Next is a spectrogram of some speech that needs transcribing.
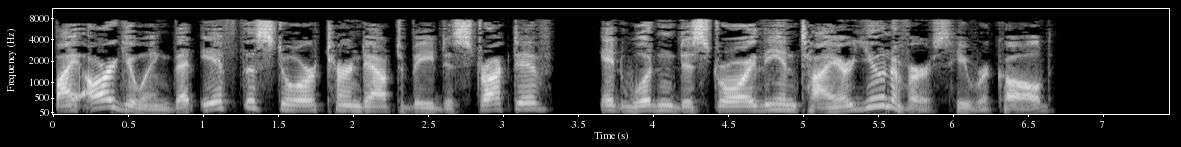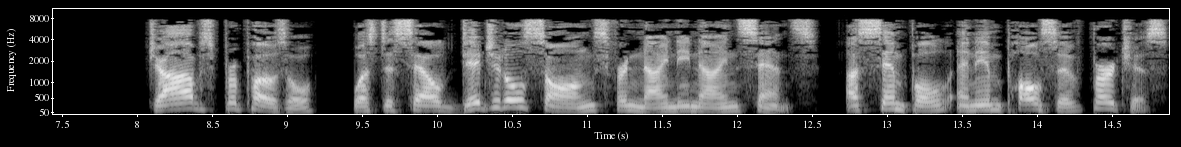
by arguing that if the store turned out to be destructive, it wouldn't destroy the entire universe, he recalled. Jobs' proposal was to sell digital songs for 99 cents, a simple and impulsive purchase.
